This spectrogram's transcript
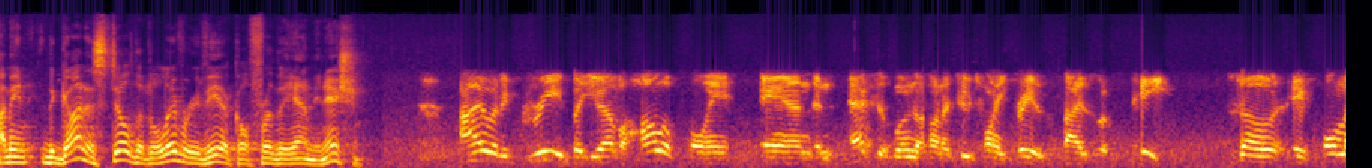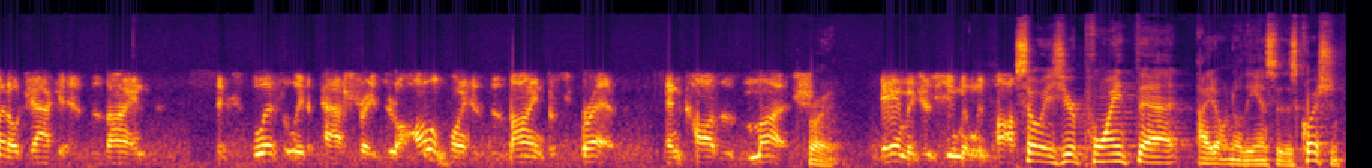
I mean, the gun is still the delivery vehicle for the ammunition. I would agree, but you have a hollow point and an exit wound on a 223 is the size of a pea. So a full metal jacket is designed explicitly to pass straight through. A hollow point is designed to spread and cause as much right. damage as humanly possible. So is your point that I don't know the answer to this question?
